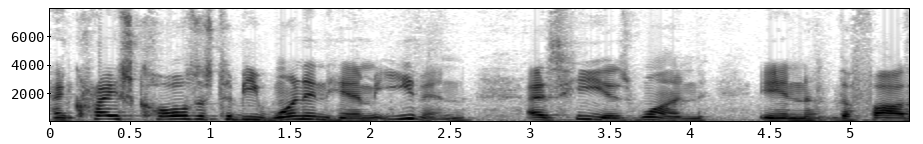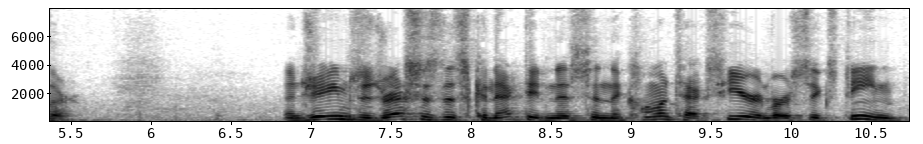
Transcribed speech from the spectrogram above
And Christ calls us to be one in Him, even as He is one in the Father. And James addresses this connectedness in the context here in verse 16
